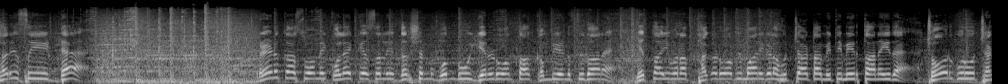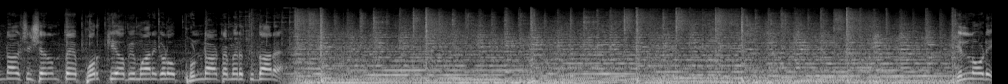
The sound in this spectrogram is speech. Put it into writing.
ಧರಿಸಿ ಡ್ಯಾ ರೇಣುಕಾಸ್ವಾಮಿ ಕೊಲೆ ಕೇಸಲ್ಲಿ ದರ್ಶನ್ ಒಂದು, ಎರಡು ಅಂತ ಕಂಬಿ ಎಣಿಸಿದ್ದಾನೆ. ಎತ್ತ ಇವನ ತಗಡು ಅಭಿಮಾನಿಗಳ ಹುಚ್ಚಾಟ ಮಿತಿ ಮೀರ್ತಾನೆ ಇದೆ. ಚೋರ್ಗುರು ಚಂಡಾಲ್ ಶಿಷ್ಯರಂತೆ ಪೊರ್ಕಿ ಅಭಿಮಾನಿಗಳು ಪುಂಡಾಟ ಮೆರೆತಿದ್ದಾರೆ. ಇಲ್ಲಿ ನೋಡಿ,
